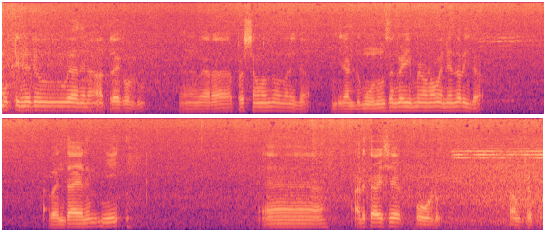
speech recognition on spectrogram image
മുട്ടിനൊരു വേദന അത്രയൊക്കെ ഉള്ളൂ. വേറെ പ്രശ്നങ്ങളൊന്നും തോന്നണില്ല. ഇനി രണ്ട് മൂന്ന് ദിവസം കഴിയുമ്പോഴാണോ എന്നറിയില്ല അപ്പോൾ എന്തായാലും ഏഹ്, അടുത്ത ആഴ്ച പോകുള്ളൂ ലോങ് ട്രിപ്പ്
